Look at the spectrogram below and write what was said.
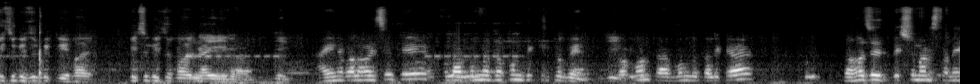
কিছু কিছু বিক্রি হয় কিছু কিছু হয় নাই জি। আইনে বলা হয়েছে যে খোলা পণ্য যখন বিক্রি করবেন তখন তার মূল্য তালিকা সহজে দৃশ্যমান স্থানে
